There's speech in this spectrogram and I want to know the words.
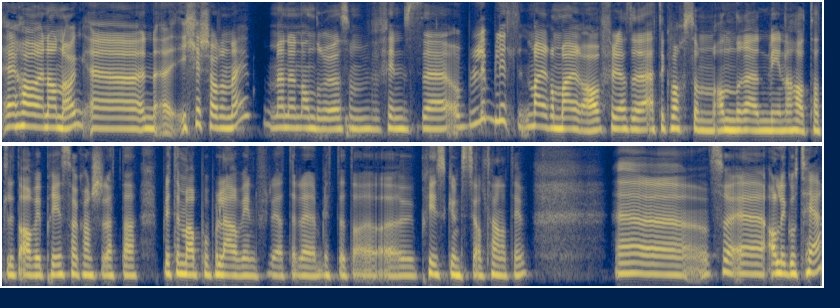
Jeg har en annen òg. Eh, ikke Chardonnay, men en andre som finnes eh, og blir blitt mer og mer av. fordi at Etter hvert som andre viner har tatt litt av i pris, har kanskje dette blitt en mer populær vin fordi at det er blitt et uh, prisgunstig alternativ. Eh, så er Aligoté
